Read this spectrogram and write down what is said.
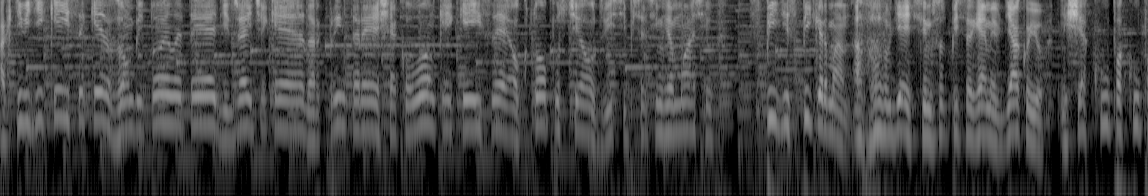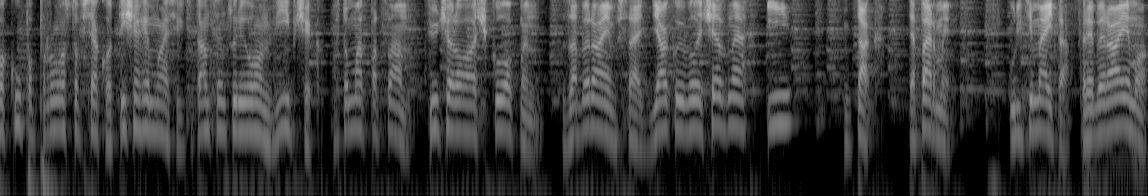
Activity кейсики, зомбі тойлети, діджейчики, даркпринтери, ще колонки, кейси, Октопус чел, 257 гемасів, Спіді Спікерман, обалдеть, 750 гемів, дякую. І ще купа, купа, купа, просто всякого. 1000 гемасів, Титан Центуріон, Віпчик, Автомат Пацан, Фьючер Лач Клокмен. Забираємо все. Дякую величезне і. Так, тепер ми ультімейта прибираємо.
